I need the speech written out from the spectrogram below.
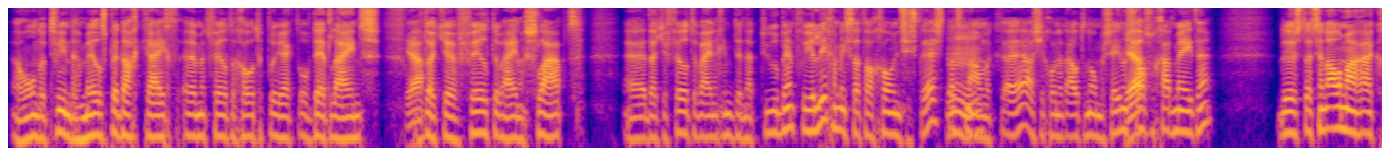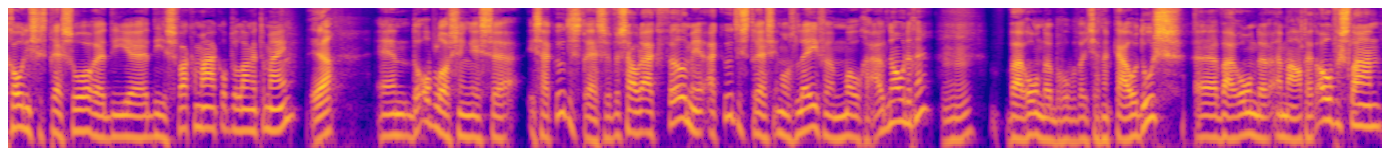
eh, 120 mails per dag krijgt eh, met veel te grote projecten of deadlines. Ja. Of dat je veel te weinig slaapt. Eh, dat je veel te weinig in de natuur bent. Voor je lichaam is dat al chronische stress. Dat is Mhm. namelijk eh, als je gewoon het autonome zenuwstelsel gaat meten. Dus dat zijn allemaal eigenlijk chronische stressoren die, eh, die je zwakker maken op de lange termijn. Ja? En de oplossing is, uh, is acute stress. Dus we zouden eigenlijk veel meer acute stress in ons leven mogen uitnodigen. Mhm. Waaronder bijvoorbeeld, wat je zegt, een koude douche. eh, waaronder een maaltijd overslaan.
